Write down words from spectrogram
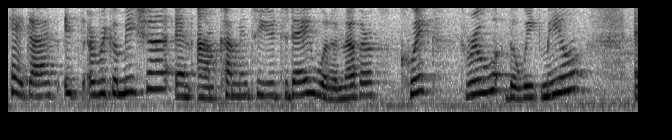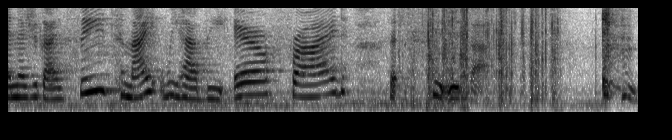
Hey guys, it's Arika Misha and I'm coming to you today with another quick through the week meal. And as you guys see, tonight we have the air fried, let's see what we got.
